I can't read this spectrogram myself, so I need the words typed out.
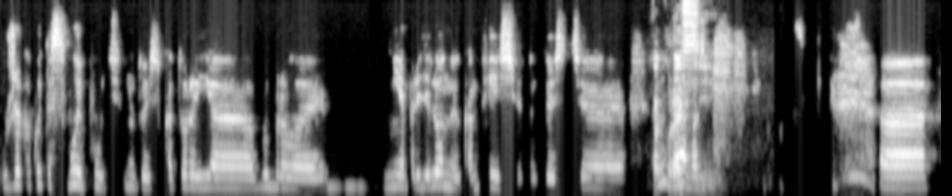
уже какой-то свой путь, ну, то есть, в который я выбрала неопределенную конфессию. Ну, то есть... Э, как ну, у да, России. Вас...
